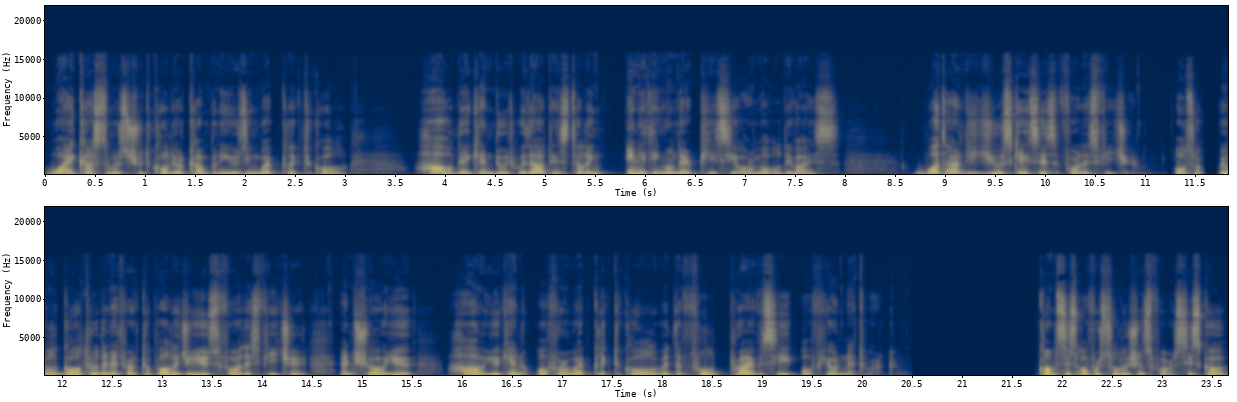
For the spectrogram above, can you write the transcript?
why customers should call your company using web click to call, how they can do it without installing anything on their PC or mobile device, what are the use cases for this feature. Also, we will go through the network topology used for this feature and show you how you can offer web click to call with the full privacy of your network. Comstice offers solutions for Cisco,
